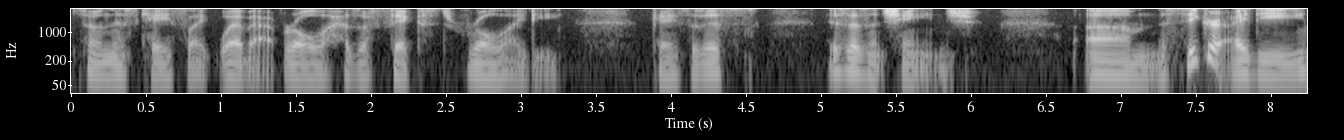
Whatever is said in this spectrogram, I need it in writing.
So in this case, like web app role has a fixed role ID. Okay, so this this doesn't change. Um, the secret ID,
